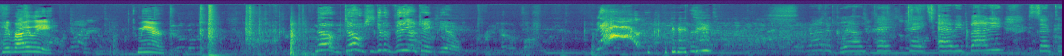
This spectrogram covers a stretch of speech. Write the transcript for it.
Hey, Riley. Come here. No, don't. She's going to videotape you. Everybody. Something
